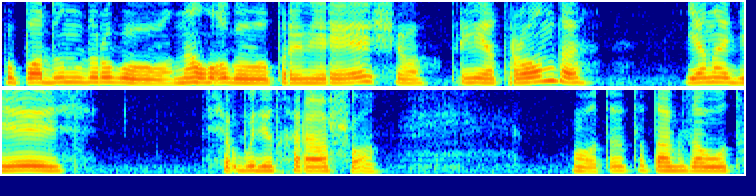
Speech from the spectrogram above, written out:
попаду на другого налогового проверяющего. Привет, Ронда. Я надеюсь, все будет хорошо. Вот, это так зовут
